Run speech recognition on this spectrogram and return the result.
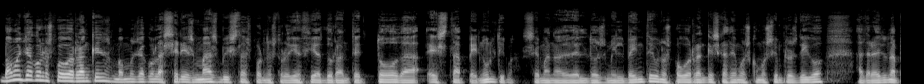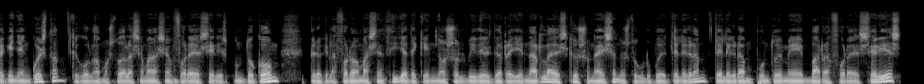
Vamos ya con los Power Rankings, vamos ya con las series más vistas por nuestra audiencia durante toda esta penúltima semana del 2020. Unos Power Rankings que hacemos, como siempre os digo, a través de una pequeña encuesta que colgamos todas las semanas en foradeseries.com, pero que la forma más sencilla de que no os olvidéis de rellenarla es que os unáis a nuestro grupo de Telegram, telegram.me barra fuera de series.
